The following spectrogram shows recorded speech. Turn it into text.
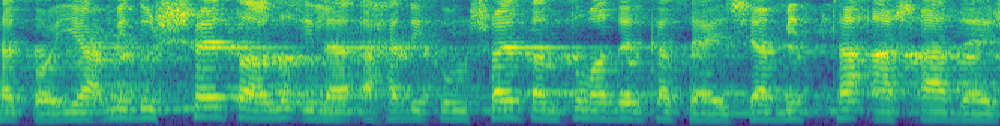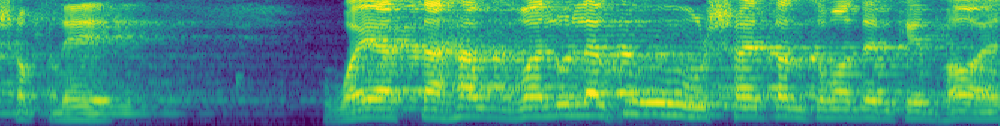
থাকো ইয়া আমি দুঃশয়তান ইলা আহাদিকুম, শয়তান তোমাদের কাছে আইসা মিথ্যা আশা দেয় স্বপ্নে। ওয়া তাহাওয়ালু লাহু, শয়তান তোমাদেরকে ভয়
